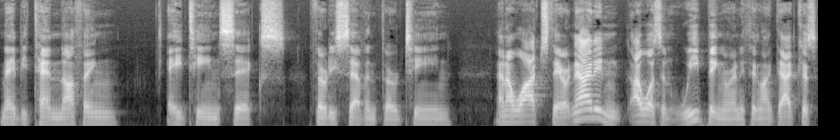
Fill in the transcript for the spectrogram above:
maybe 10 nothing, 18 6, 37 13. And I watched there. Now, I didn't, I wasn't weeping or anything like that because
